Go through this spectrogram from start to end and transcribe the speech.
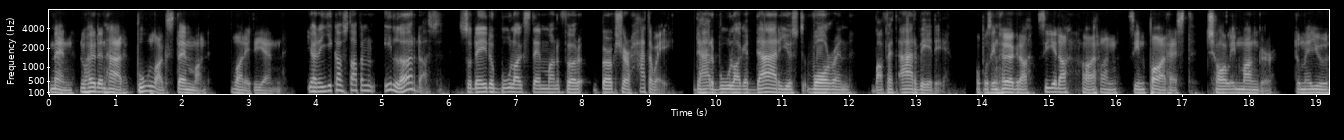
men nu har ju den här bolagsstämman varit igen. Ja, den gick av stapeln i lördags. Så det är då bolagsstämman för Berkshire Hathaway. Det här bolaget där just Warren Buffett är VD. Och på sin högra sida har han sin parhäst Charlie Munger. De är ju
